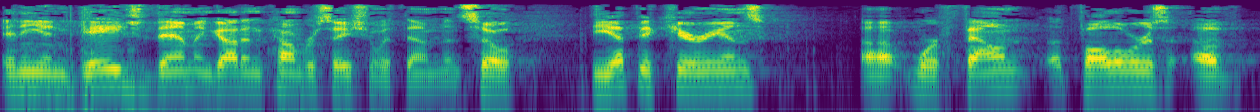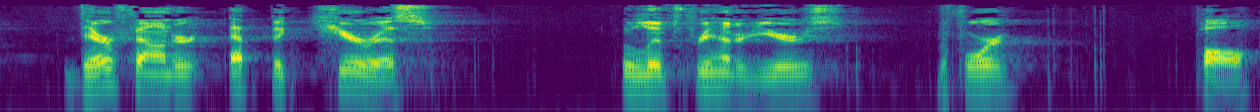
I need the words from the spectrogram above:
And he engaged them and got in conversation with them. And so the Epicureans uh, were found uh, followers of their founder Epicurus, who lived 300 years before Paul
